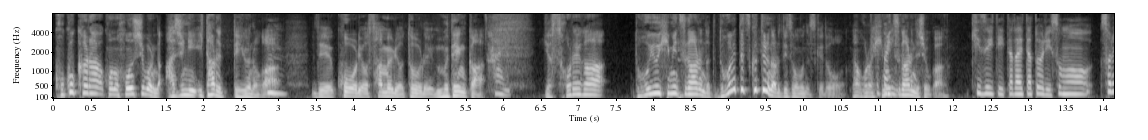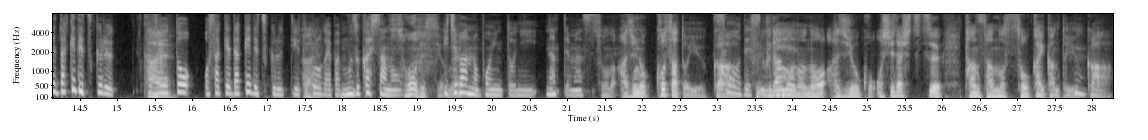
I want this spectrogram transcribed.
ここからこの本搾りの味に至るっていうのが、うんで、香料、サム料、糖類、無添加。はい。いや、それが、どういう秘密があるんだって、どうやって作ってるんだろうっていつも思うんですけど、なんかこれは秘密があるんでしょうか？気づいていただいた通り、その、それだけで作る、果汁とお酒だけで作るっていうところがやっぱり難しさのそうですよね。一番のポイントになってます。その味の濃さというか、そうですねふ果物の味をこう押し出しつつ、炭酸の爽快感というか、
